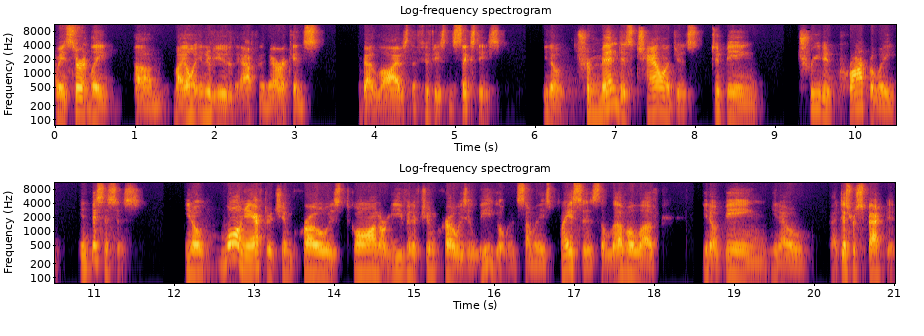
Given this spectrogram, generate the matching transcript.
i mean certainly um, my own interviews with african americans about lives in the 50s and 60s you know tremendous challenges to being treated properly in businesses you know long after jim crow is gone or even if jim crow is illegal in some of these places the level of you know being you know disrespected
